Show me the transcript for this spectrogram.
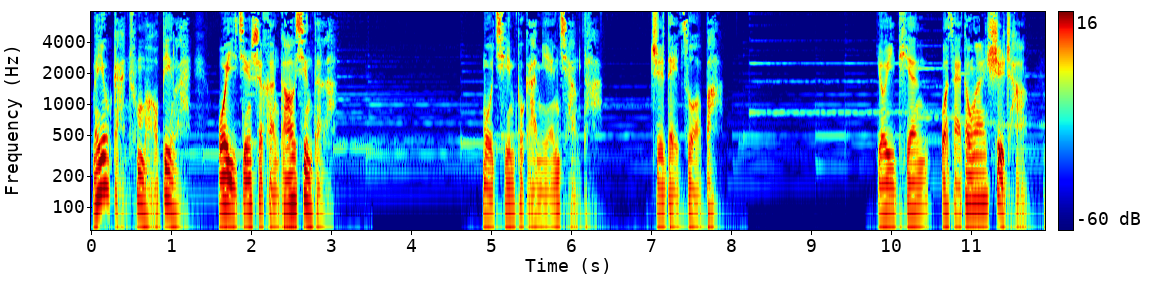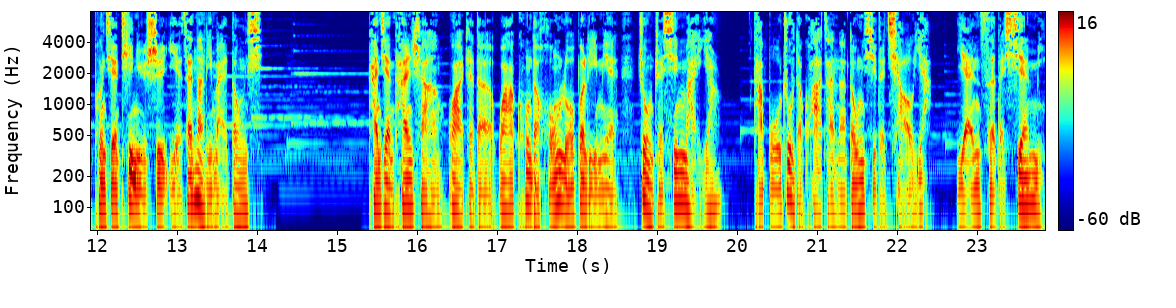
没有改出毛病来，我已经是很高兴的了。”母亲不敢勉强他，只得作罢。有一天，我在东安市场碰见 T 女士也在那里买东西，看见摊上挂着的挖空的红萝卜里面种着新麦秧，她不住的夸赞那东西的乔雅，颜色的鲜明。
